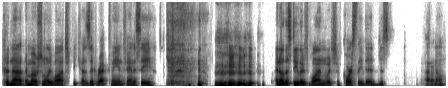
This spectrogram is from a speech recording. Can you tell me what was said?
could not emotionally watch because it wrecked me in fantasy. I know the Steelers won, which of course they did. Just I don't know.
